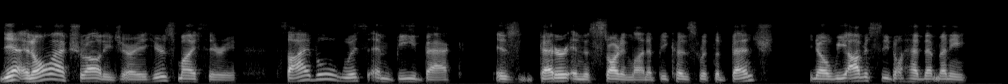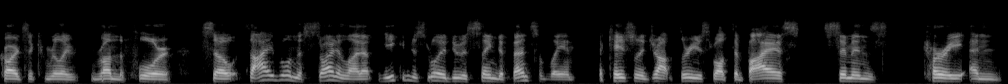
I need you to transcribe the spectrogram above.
Yeah, in all actuality, Jerry, here's my theory. Thybulle with Embiid back is better in the starting lineup because with the bench, you know, we obviously don't have that many guards that can really run the floor. So Thybulle in the starting lineup, he can just really do his thing defensively and occasionally drop threes while Tobias, Simmons, Curry, and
